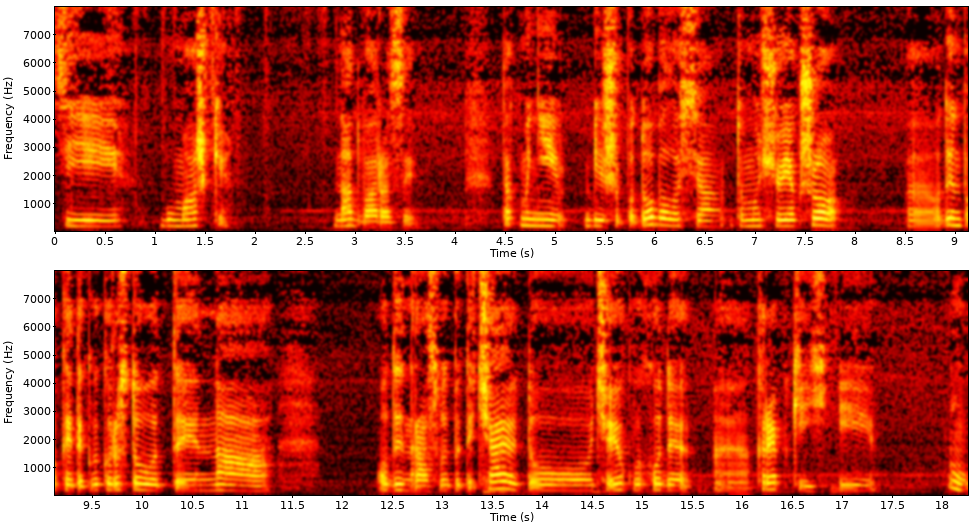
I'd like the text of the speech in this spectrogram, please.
цієї бумажки на два рази. Так мені більше подобалося, тому що якщо один пакетик використовувати на один раз випити чаю, то чайок виходить крепкий і ну,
